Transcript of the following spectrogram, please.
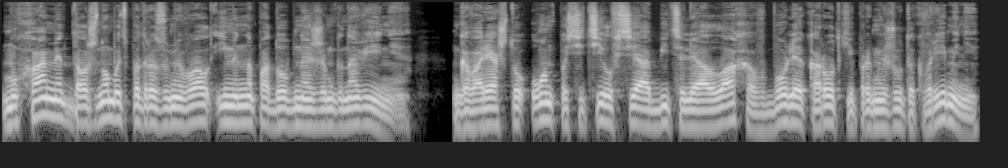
Мухаммед, должно быть, подразумевал именно подобное же мгновение, говоря, что он посетил все обители Аллаха в более короткий промежуток времени,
